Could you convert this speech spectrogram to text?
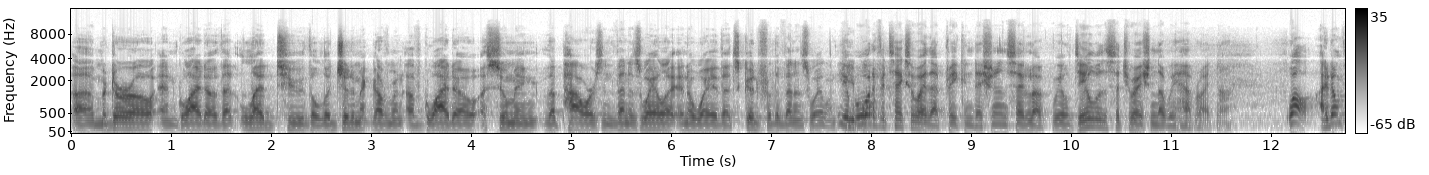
uh, Maduro and Guaido that led to the legitimate government of Guaido assuming the powers in Venezuela in a way that's good for the Venezuelan yeah, people. But what if it takes away that precondition and say, look, we'll deal with the situation that we have right now? Well, I don't,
